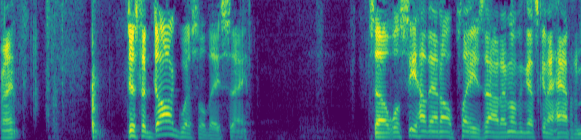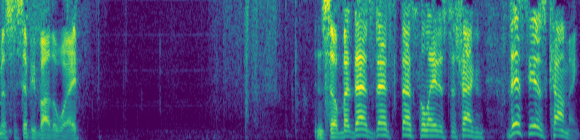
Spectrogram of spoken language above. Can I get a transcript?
right? Just a dog whistle, they say. So we'll see how that all plays out. I don't think that's going to happen in Mississippi, by the way. And so, but that that's that's the latest distraction. This is coming,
